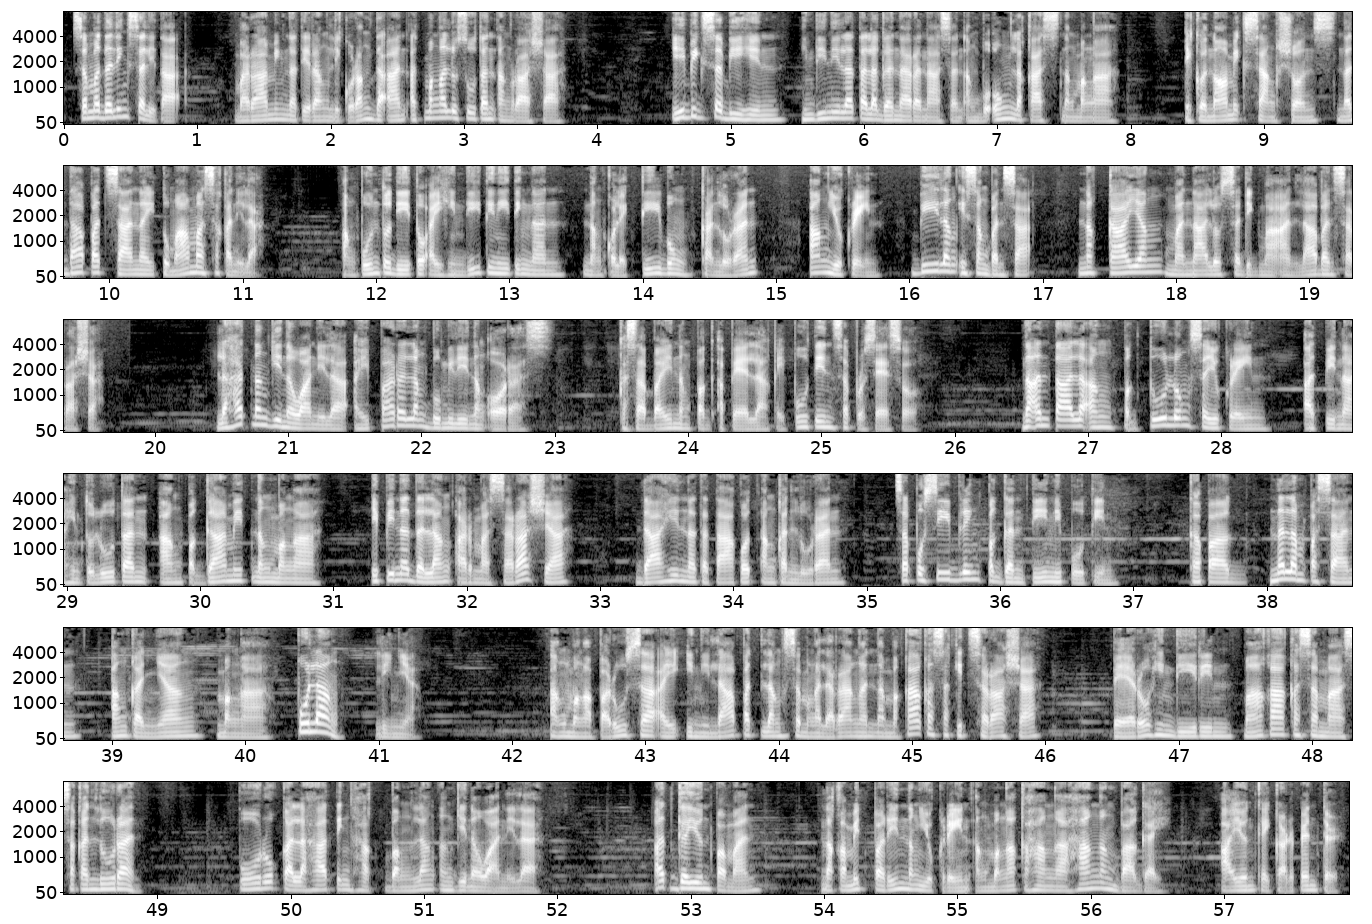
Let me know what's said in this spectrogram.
Sa madaling salita, maraming natirang likurang daan at mga lusutan ang Russia. Ibig sabihin, hindi nila talaga naranasan ang buong lakas ng mga economic sanctions na dapat sana'y tumama sa kanila. Ang punto dito ay hindi tinitingnan ng kolektibong kanluran ang Ukraine bilang isang bansa na kayang manalo sa digmaan laban sa Russia. Lahat ng ginawa nila ay para lang bumili ng oras, kasabay ng pag-apela kay Putin sa proseso. Naantala ang pagtulong sa Ukraine at pinahintulutan ang paggamit ng mga ipinadalang armas sa Russia dahil natatakot ang kanluran sa posibleng pagganti ni Putin kapag nalampasan ang kanyang mga pulang linya. Ang mga parusa ay inilapat lang sa mga larangan na makakasakit sa Russia pero hindi rin makakasama sa kanluran puro kalahating hakbang lang ang ginawa nila. At gayon paman, nakamit pa rin ng Ukraine ang mga kahangahangang bagay, ayon kay Carpenter.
